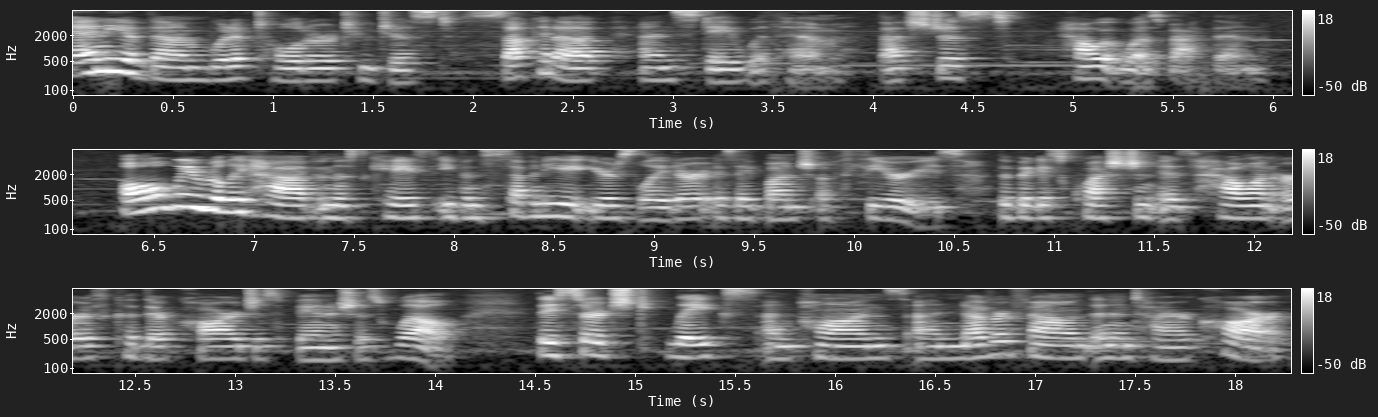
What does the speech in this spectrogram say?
any of them would have told her to just suck it up and stay with him. That's just how it was back then. All we really have in this case, even 78 years later, is a bunch of theories. The biggest question is how on earth could their car just vanish as well? They searched lakes and ponds and never found an entire car.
